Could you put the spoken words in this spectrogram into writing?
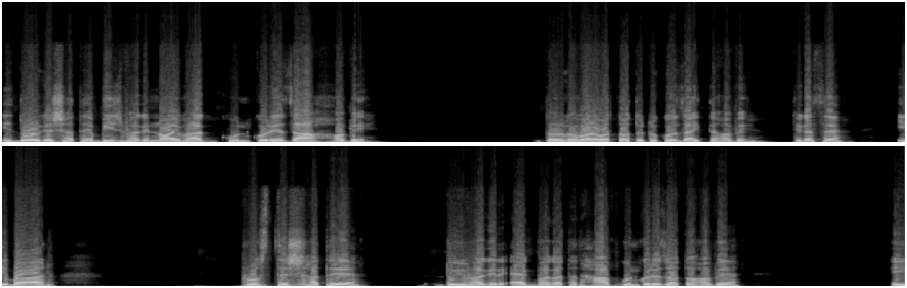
এই দৈর্ঘ্যের সাথে বিশ ভাগের নয় ভাগ গুণ করে যা হবে, দৈর্ঘ্য বরাবর ততটুকু যাইতে হবে, ঠিক আছে? এবার প্রস্থের সাথে দুই ভাগের এক ভাগ, অর্থাৎ হাফ গুণ করে যত হবে, এই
